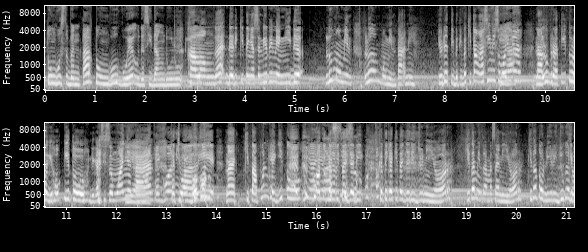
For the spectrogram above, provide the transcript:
tunggu sebentar tunggu gue udah sidang dulu gitu. kalau enggak dari kitanya sendiri nih yang ngide lu mau min lu mau minta nih yaudah tiba-tiba kita ngasih nih semuanya. Nah lu berarti itu lagi hoki tuh dikasih semuanya Iya. kan. kecuali nah kita pun kayak gitu. Iya, ketika iya. kita jadi ketika kita jadi junior kita minta sama senior kita tahu diri juga kita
